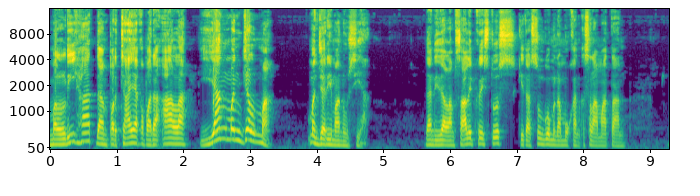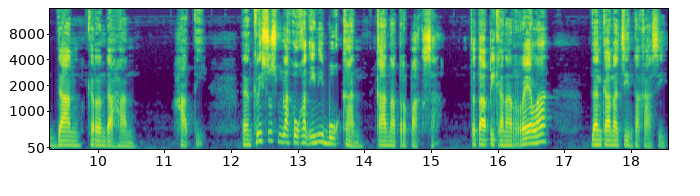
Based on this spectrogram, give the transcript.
melihat dan percaya kepada Allah yang menjelma menjadi manusia. Dan di dalam salib Kristus kita sungguh menemukan keselamatan dan kerendahan hati. Dan Kristus melakukan ini bukan karena terpaksa tetapi karena rela dan karena cinta kasih.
